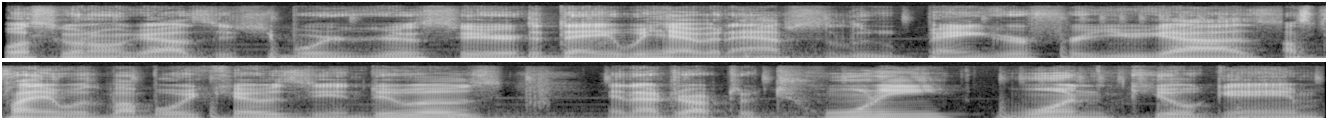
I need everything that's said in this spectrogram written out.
What's going on guys? It's your boy Grizz here. Today we have an absolute banger for you guys. I was playing with my boy Cozy in duos and I dropped a 21 kill game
